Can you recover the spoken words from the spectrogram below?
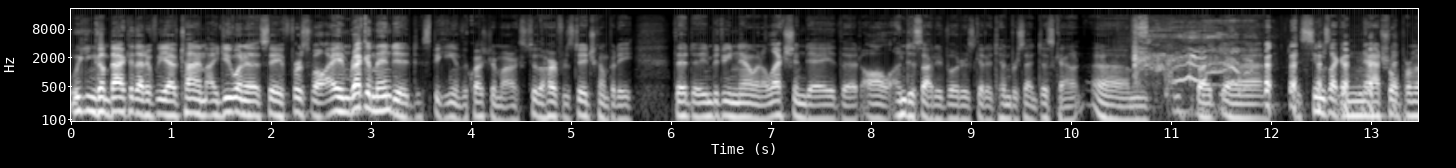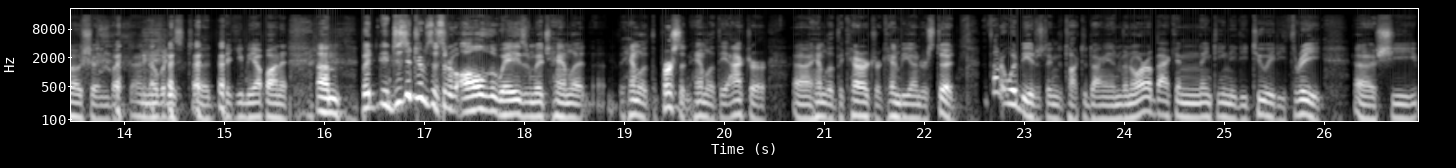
We can come back to that if we have time. I do want to say, first of all, I am recommended, speaking of the question marks, to the Hartford Stage Company that in between now and election day that all undecided voters get a 10% discount. Um, but uh, it seems like a natural promotion, but uh, nobody's uh, taking me up on it. Um, but just in terms of sort of all the ways in which Hamlet, Hamlet the person, Hamlet the actor, uh, Hamlet the character can be understood, I thought it would be interesting to talk to Diane Venora. Back in 1982-83, uh, she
